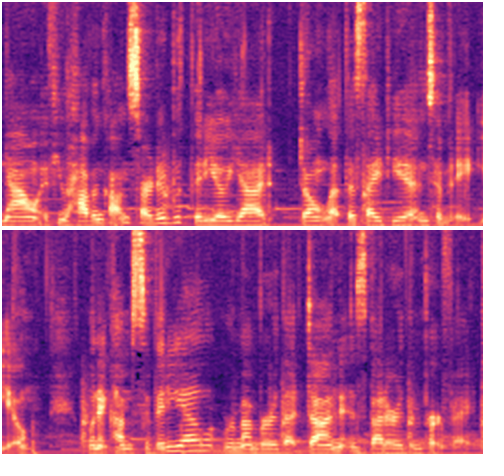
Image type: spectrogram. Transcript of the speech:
Now, if you haven't gotten started with video yet, don't let this idea intimidate you. When it comes to video, remember that done is better than perfect.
